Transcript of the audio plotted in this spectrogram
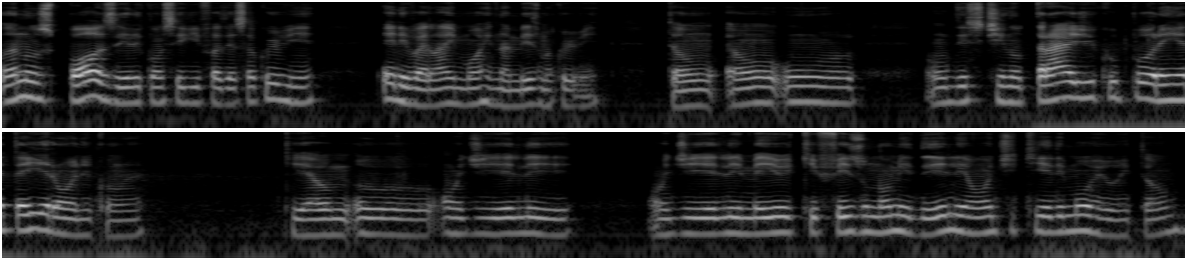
anos pós ele conseguir fazer essa curvinha ele vai lá e morre na mesma curvinha então é um, um, um destino trágico porém até irônico né que é o, o onde ele onde ele meio que fez o nome dele onde que ele morreu então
